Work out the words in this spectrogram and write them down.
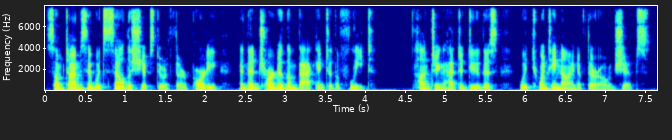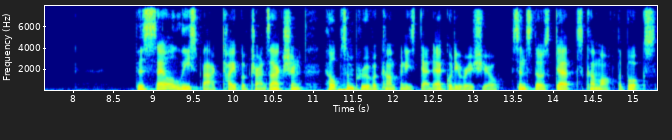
Sometimes they would sell the ships to a third party and then charter them back into the fleet. Hanjin had to do this with 29 of their own ships. This sale leaseback type of transaction helps improve a company's debt equity ratio since those debts come off the books.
